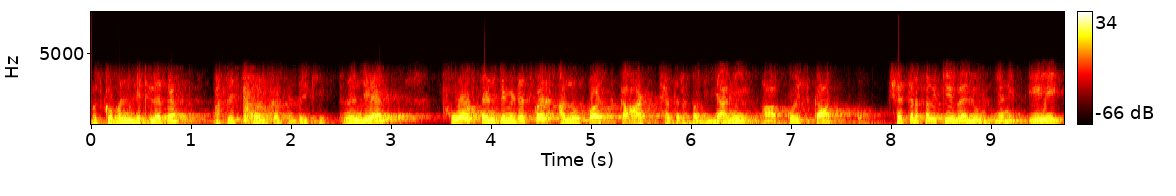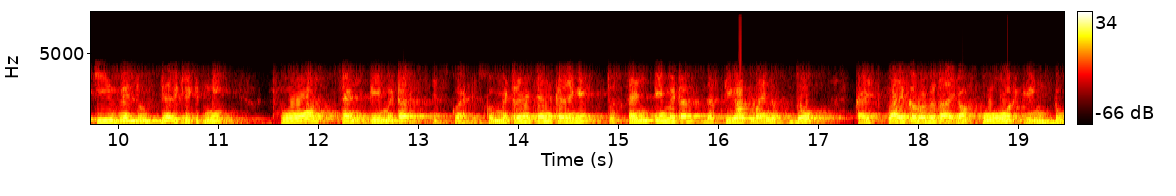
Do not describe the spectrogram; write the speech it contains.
उसको अपन लिख लेते हैं, और फिर सॉल्व करते हैं। देखिए इन्होंने दिया फोर सेंटीमीटर स्क्वायर अनुपस्थ काट क्षेत्रफल, यानी आपको इसका क्षेत्रफल की वैल्यू यानी ए की वैल्यू दे रखी कितनी? फोर सेंटीमीटर स्क्वायर इसको मीटर में चेंज करेंगे तो सेंटीमीटर दस की घात माइनस दो का स्क्वायर करोगे तो आएगा four into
